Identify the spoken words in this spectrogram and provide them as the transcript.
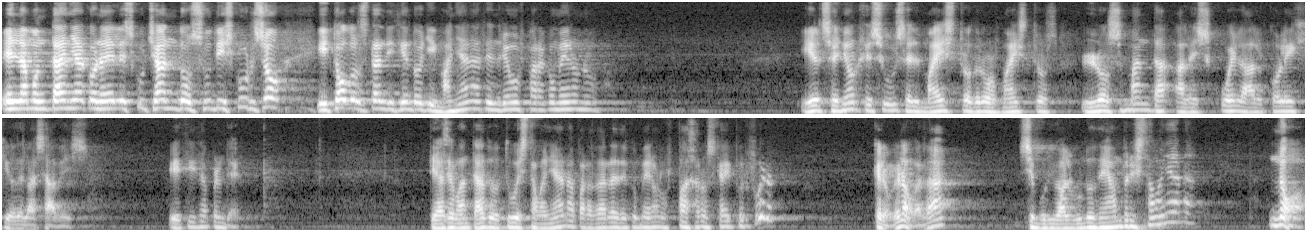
en la montaña con Él escuchando su discurso y todos están diciendo, oye, ¿mañana tendremos para comer o no? Y el Señor Jesús, el maestro de los maestros, los manda a la escuela, al colegio de las aves. Y decide aprender. ¿Te has levantado tú esta mañana para darle de comer a los pájaros que hay por fuera? Creo que no, ¿verdad? ¿Se murió alguno de hambre esta mañana? No,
